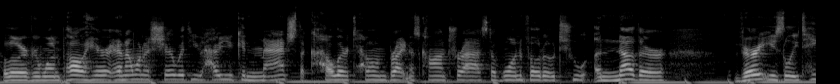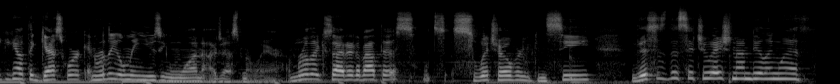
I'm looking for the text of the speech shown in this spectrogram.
Hello everyone, Paul here, and I want to share with you how you can match the color, tone, brightness, contrast of one photo to another very easily, taking out the guesswork and really only using one adjustment layer. I'm really excited about this. Let's switch over. You can see this is the situation I'm dealing with.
